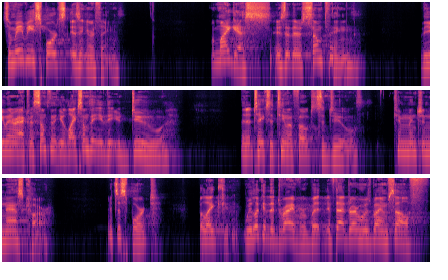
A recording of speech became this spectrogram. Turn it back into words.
So maybe sports isn't your thing. But my guess is that there's something that you interact with, something that you like, something that you do that it takes a team of folks to do. Kim mentioned NASCAR. It's a sport, but like we look at the driver, but if that driver was by himself,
